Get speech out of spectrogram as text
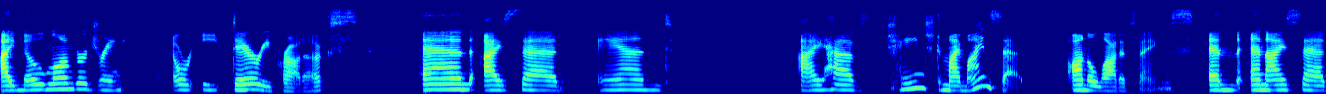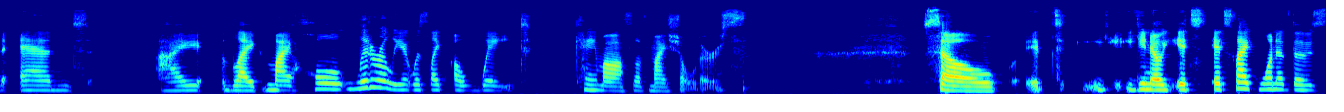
I no longer drink or eat dairy products. And I said, and I have changed my mindset on a lot of things. And and I said, and I like my whole literally it was like a weight came off of my shoulders. So it you know, it's it's like one of those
